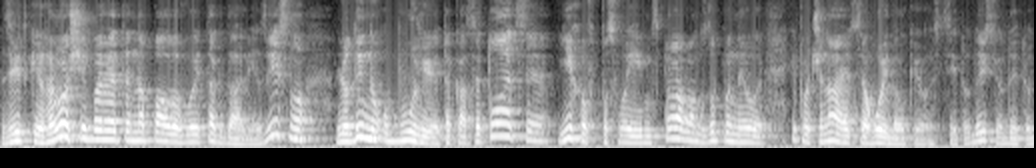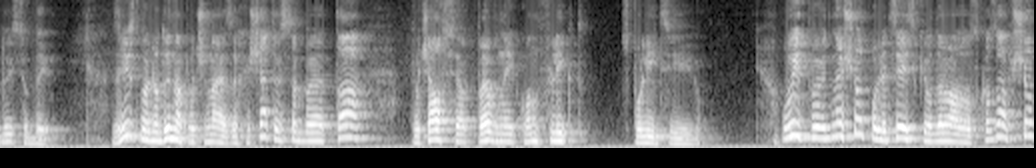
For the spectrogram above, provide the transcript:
звідки гроші берете на паливо? І так далі. Звісно, людину обурює така ситуація, їхав по своїм справам, зупинили. І починаються гойдалки ось ці. Туди-сюди, туди-сюди. Звісно, людина починає захищати себе та почався певний конфлікт з поліцією. У відповідь на що поліцейський одразу сказав, що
